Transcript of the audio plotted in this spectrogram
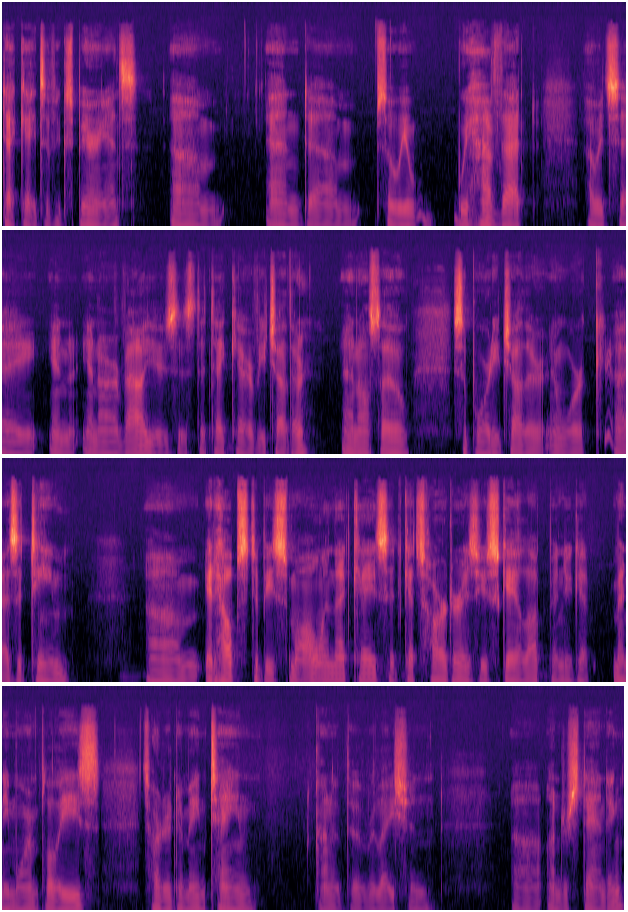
decades of experience. Um, and um, so we we have that, I would say, in in our values is to take care of each other and also support each other and work uh, as a team. Um, it helps to be small in that case. It gets harder as you scale up and you get many more employees. It's harder to maintain kind of the relation uh, understanding.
